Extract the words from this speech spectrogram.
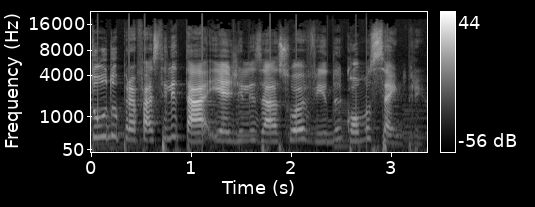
Tudo para facilitar e agilizar a sua vida, como sempre.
